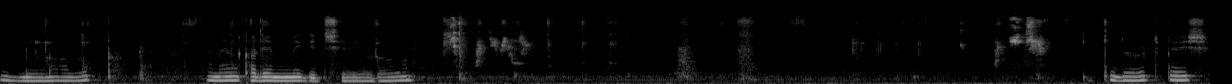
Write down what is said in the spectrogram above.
ilmeğimi alıp hemen kalemime geçiriyorum. İki, dört, beş,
